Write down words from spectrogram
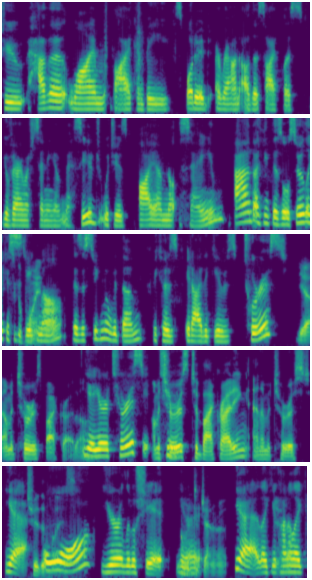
to have a Lime bike and be spotted around other cyclists, you're very much sending a message, which is, I am not the same. And I think there's also like a That's a stigma. There's a stigma with them because it either gives tourists, Yeah, I'm a tourist bike rider. yeah, you're a tourist. I'm a to- tourist to bike riding and I'm a tourist yeah. to the place. or you're a little shit, you I'm know. a degenerate. Yeah, like you're Yeah. kind of like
